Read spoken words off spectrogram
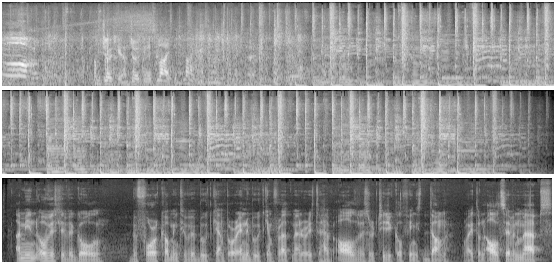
Oh. I'm joking, I'm joking. It's light, it's light. It's light. I mean, obviously, the goal before coming to the boot camp or any boot camp for that matter is to have all the strategical things done, right? On all seven maps,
